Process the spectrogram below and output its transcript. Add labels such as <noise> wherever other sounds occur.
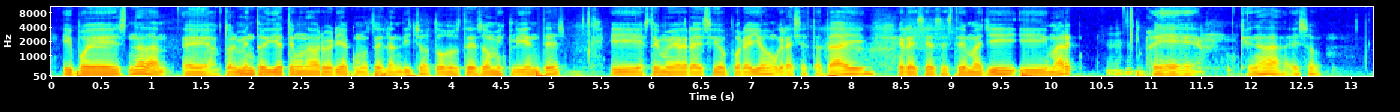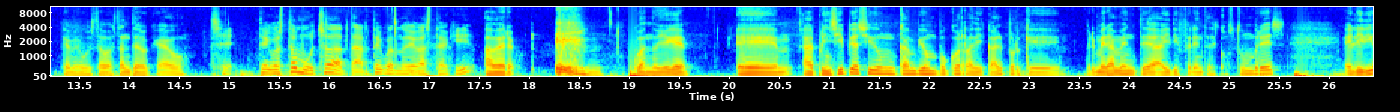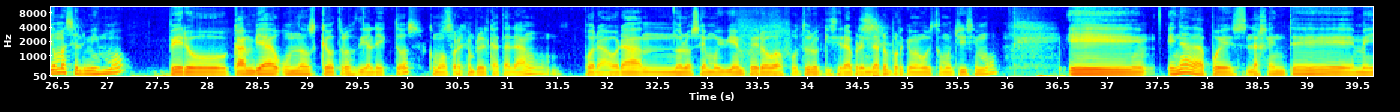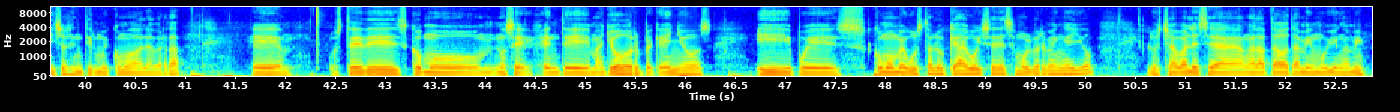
Y pues nada, eh, actualmente hoy día tengo una barbería, como ustedes lo han dicho, todos ustedes son mis clientes y estoy muy agradecido por ello. Gracias Tatay, <laughs> gracias este Maggi y Mark. Ujú. Eh, que nada, eso, que me gusta bastante lo que hago. Sí. ¿Te costó mucho adaptarte cuando llegaste aquí? A ver, <coughs> cuando llegué, eh, al principio ha sido un cambio un poco radical porque primeramente hay diferentes costumbres, el idioma es el mismo, pero cambia unos que otros dialectos, como por ejemplo el catalán. Por ahora no lo sé muy bien, pero a futuro quisiera aprenderlo porque me gusta muchísimo. Eh, y nada, pues la gente me hizo sentir muy cómoda, la verdad. Eh, ustedes como, no sé, gente mayor, pequeños, y pues como me gusta lo que hago y sé desenvolverme en ello, los chavales se han adaptado también muy bien a mí,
